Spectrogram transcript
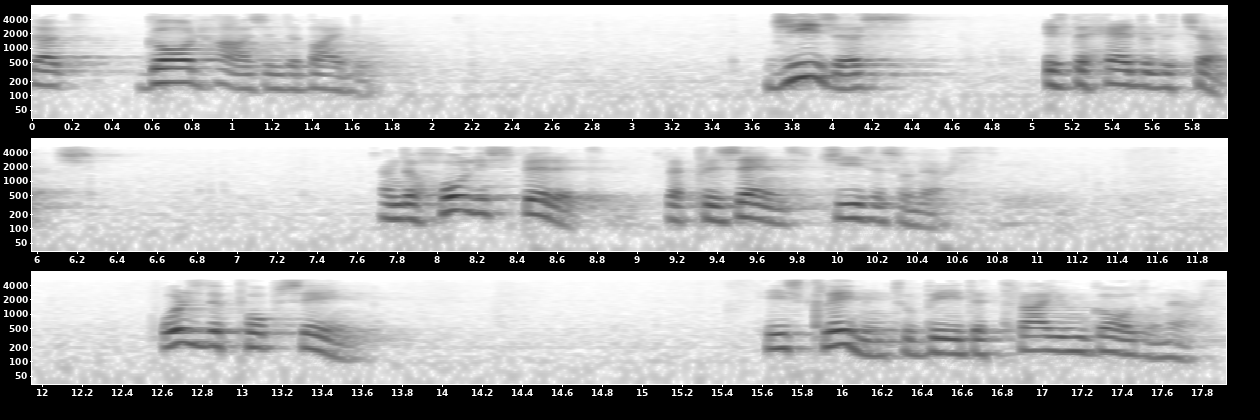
that God has in the Bible. Jesus is the head of the church. And the Holy Spirit represents Jesus on earth. What is the Pope saying? He's claiming to be the triune God on earth.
